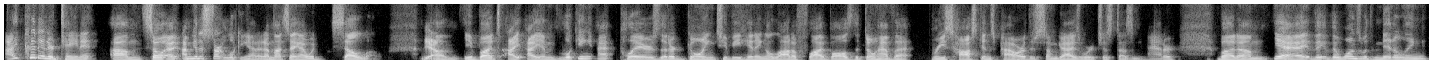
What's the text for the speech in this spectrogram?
I could entertain it. Um, so I, am going to start looking at it. I'm not saying I would sell low. Yeah. Um, but I, I am looking at players that are going to be hitting a lot of fly balls that don't have that Rhys Hoskins power. There's some guys where it just doesn't matter. But um, yeah, the, the ones with middling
